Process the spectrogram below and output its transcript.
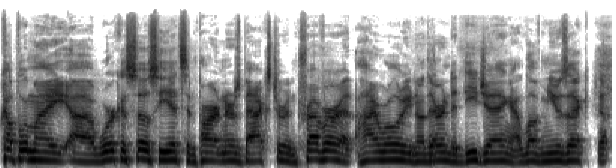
couple of my uh, work associates and partners, Baxter and Trevor at High Roller, you know, they're into DJing. I love music. Yep.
